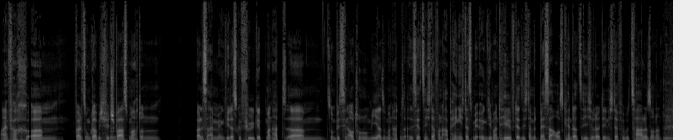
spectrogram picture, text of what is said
Einfach, ähm, weil es unglaublich viel Spaß macht und weil es einem irgendwie das Gefühl gibt, man hat ähm, so ein bisschen Autonomie, also man hat, ist jetzt nicht davon abhängig, dass mir irgendjemand hilft, der sich damit besser auskennt als ich oder den ich dafür bezahle, sondern mhm.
